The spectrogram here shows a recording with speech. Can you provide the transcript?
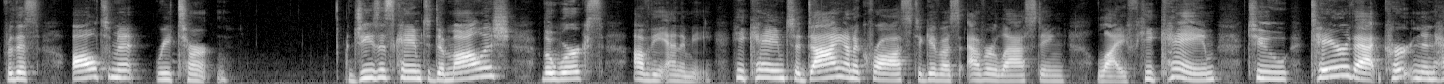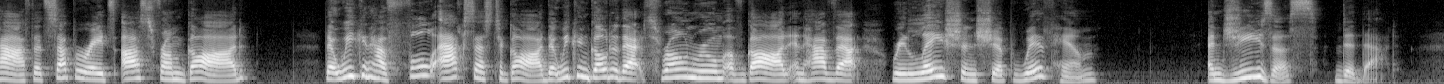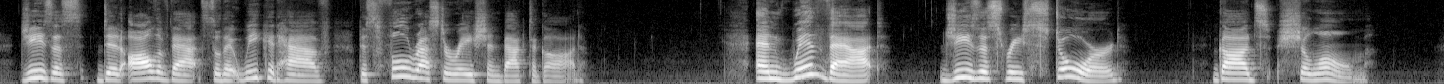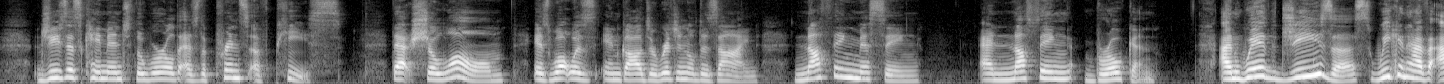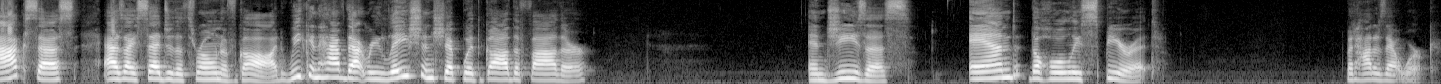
for this ultimate return. Jesus came to demolish the works of the enemy. He came to die on a cross to give us everlasting life. He came to tear that curtain in half that separates us from God, that we can have full access to God, that we can go to that throne room of God and have that relationship with Him. And Jesus did that. Jesus did all of that so that we could have this full restoration back to God. And with that, Jesus restored God's shalom. Jesus came into the world as the Prince of Peace. That shalom is what was in God's original design nothing missing and nothing broken. And with Jesus, we can have access, as I said, to the throne of God. We can have that relationship with God the Father and Jesus and the Holy Spirit. But how does that work?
